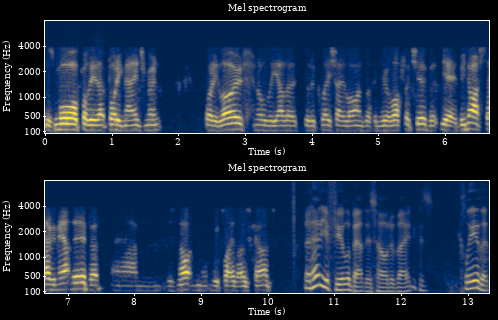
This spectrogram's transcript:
there's more probably that body management body load and all the other sort of cliche lines I can reel off at you. But yeah, it'd be nice to have him out there, but um, he's not, and we play those cards. But how do you feel about this whole debate? Because clear that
